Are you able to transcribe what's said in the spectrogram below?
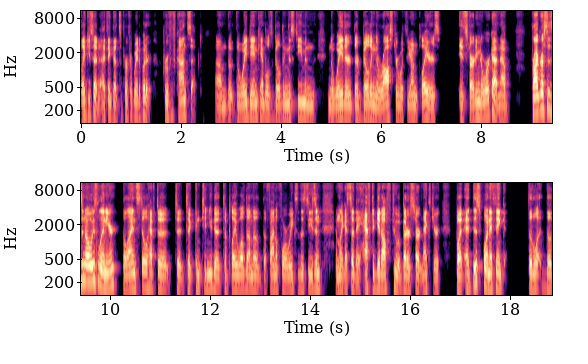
like you said. I think that's a perfect way to put it. Proof of concept. Um, the, the way Dan Campbell is building this team and, and the way they're they're building the roster with the young players is starting to work out. Now, progress isn't always linear. The Lions still have to to, to continue to, to play well down the, the final four weeks of the season. And like I said, they have to get off to a better start next year. But at this point, I think the the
